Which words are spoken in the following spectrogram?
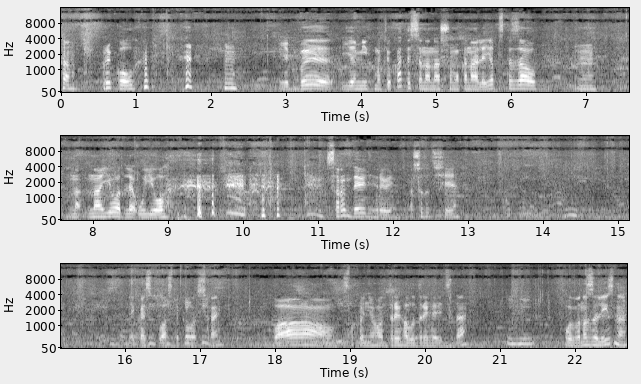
Ха, прикол. Якби я міг матюкатися на нашому каналі, я б сказав на, на йо для уйо. 49 гривень. А що тут ще є? Якась пластикова срань. Вау! Слухай, у нього дригало дригається, да? Угу. Ой, вона залізна.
